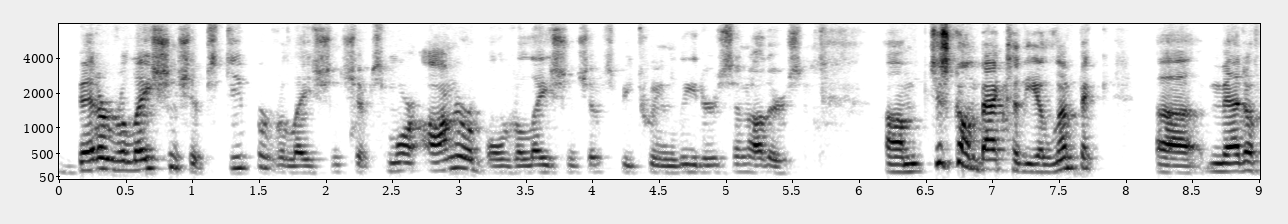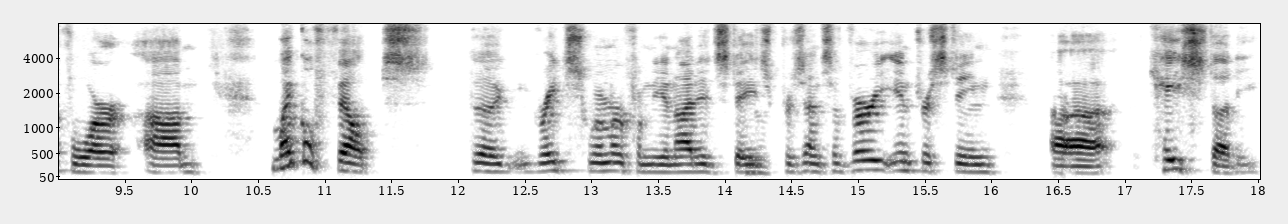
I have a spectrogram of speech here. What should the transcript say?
better relationships, deeper relationships, more honorable relationships between leaders and others. Um, just going back to the Olympic uh, metaphor, um, Michael Phelps, the great swimmer from the United States, mm-hmm. presents a very interesting uh, case study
